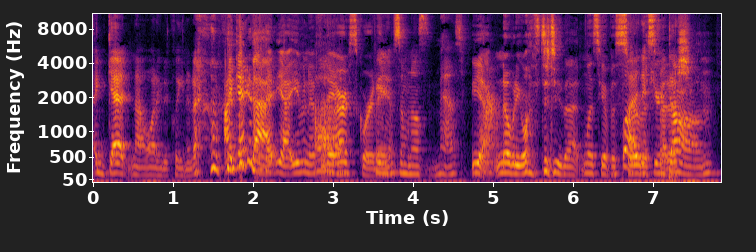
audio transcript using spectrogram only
I get not wanting to clean it up. I get that. Yeah, even if they are Cleaning squirting. up someone else's mess. Yeah, nobody wants to do that unless you have a But service if you're fetish. dom,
